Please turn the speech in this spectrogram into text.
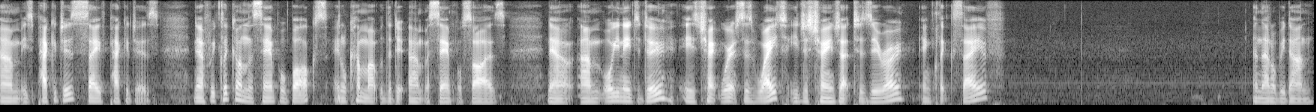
um, is packages, save packages. Now if we click on the sample box, it'll come up with a, um, a sample size. Now um, all you need to do is check where it says weight, you just change that to zero and click save. And that'll be done.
